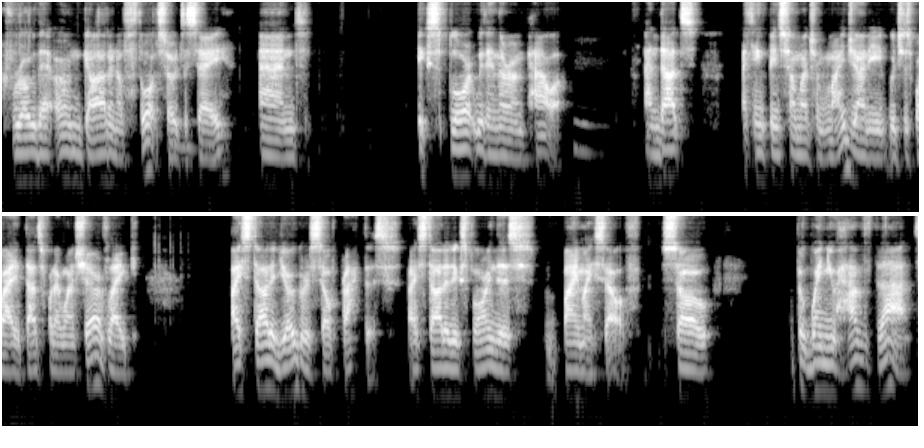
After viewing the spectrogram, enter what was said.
grow their own garden of thought, so to say, and explore it within their own power. Mm. And that's I think been so much of my journey, which is why that's what I want to share of like I started yoga as self practice. I started exploring this by myself. So but when you have that,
